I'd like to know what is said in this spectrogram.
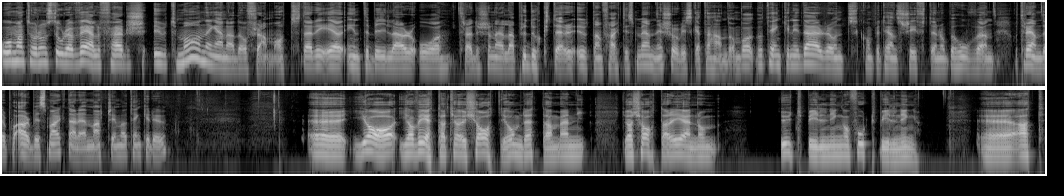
Och om man tar de stora välfärdsutmaningarna då framåt, där det är inte bilar och traditionella produkter utan faktiskt människor vi ska ta hand om. Vad, vad tänker ni där runt kompetensskiften och behoven och trender på arbetsmarknaden? Martin, vad tänker du? Eh, ja, jag vet att jag är tjatig om detta, men jag tjatar igen om utbildning och fortbildning. Eh, att,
